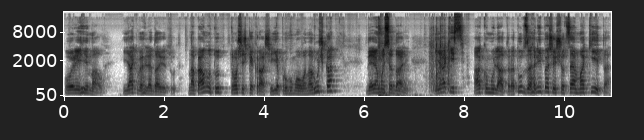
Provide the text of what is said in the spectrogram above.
оригінал. Як виглядає тут? Напевно, тут трошечки краще. Є прогумована ручка. Дивимося далі. Якість акумулятора. Тут взагалі пише, що це Макіта.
